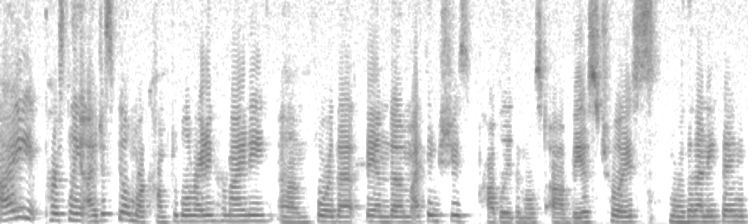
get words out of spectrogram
I personally, I just feel more comfortable writing Hermione um, for that fandom. I think she's probably the most obvious choice more than anything.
